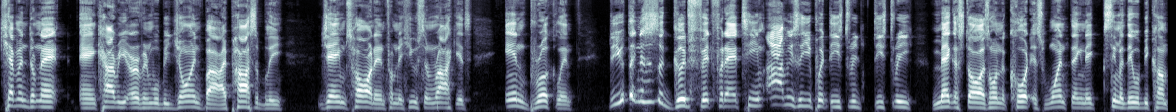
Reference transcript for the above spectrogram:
Kevin Durant and Kyrie Irving will be joined by possibly James Harden from the Houston Rockets in Brooklyn. Do you think this is a good fit for that team? Obviously, you put these three these three megastars on the court. It's one thing. They seem like they would become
